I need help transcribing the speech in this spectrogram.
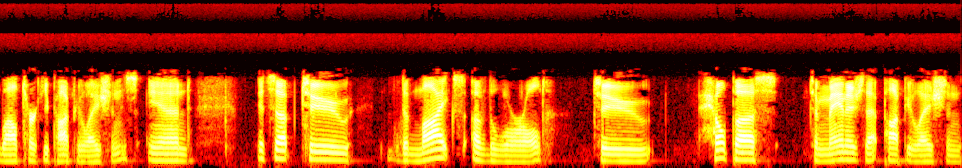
wild turkey populations. And it's up to the Mikes of the world to help us to manage that population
